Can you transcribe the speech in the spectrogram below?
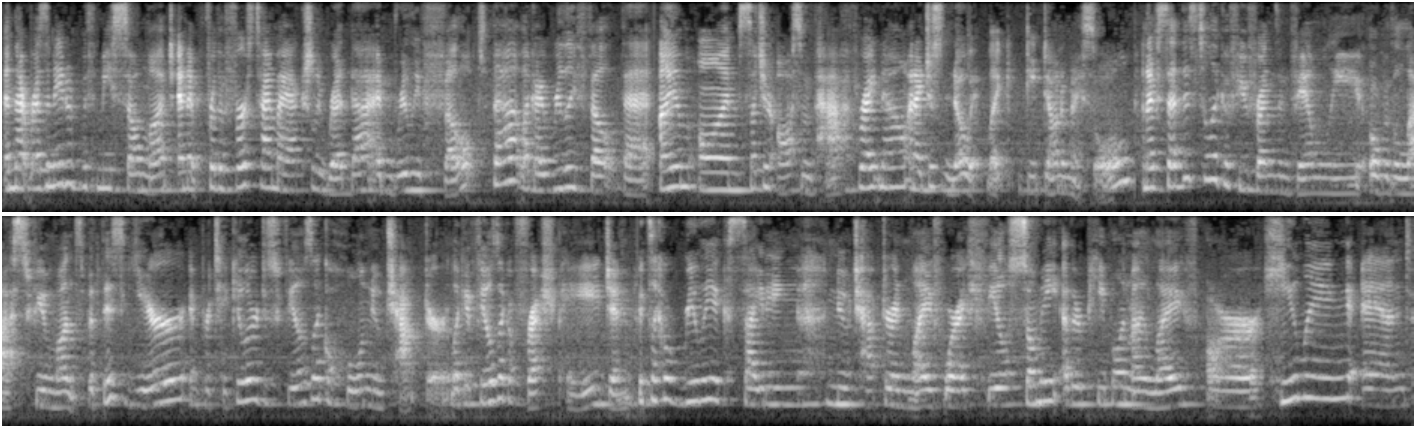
And that resonated with me so much. And it, for the first time I actually read that and really felt that. Like I really felt that I am on such an awesome path right now. And I just know it like deep down in my soul. And I've said this to like a few friends and family over the last few months, but this year in particular just feels like a whole new chapter. Like it feels like a fresh page and it's like a really exciting new chapter in life where I feel so many other people in my life are healing and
